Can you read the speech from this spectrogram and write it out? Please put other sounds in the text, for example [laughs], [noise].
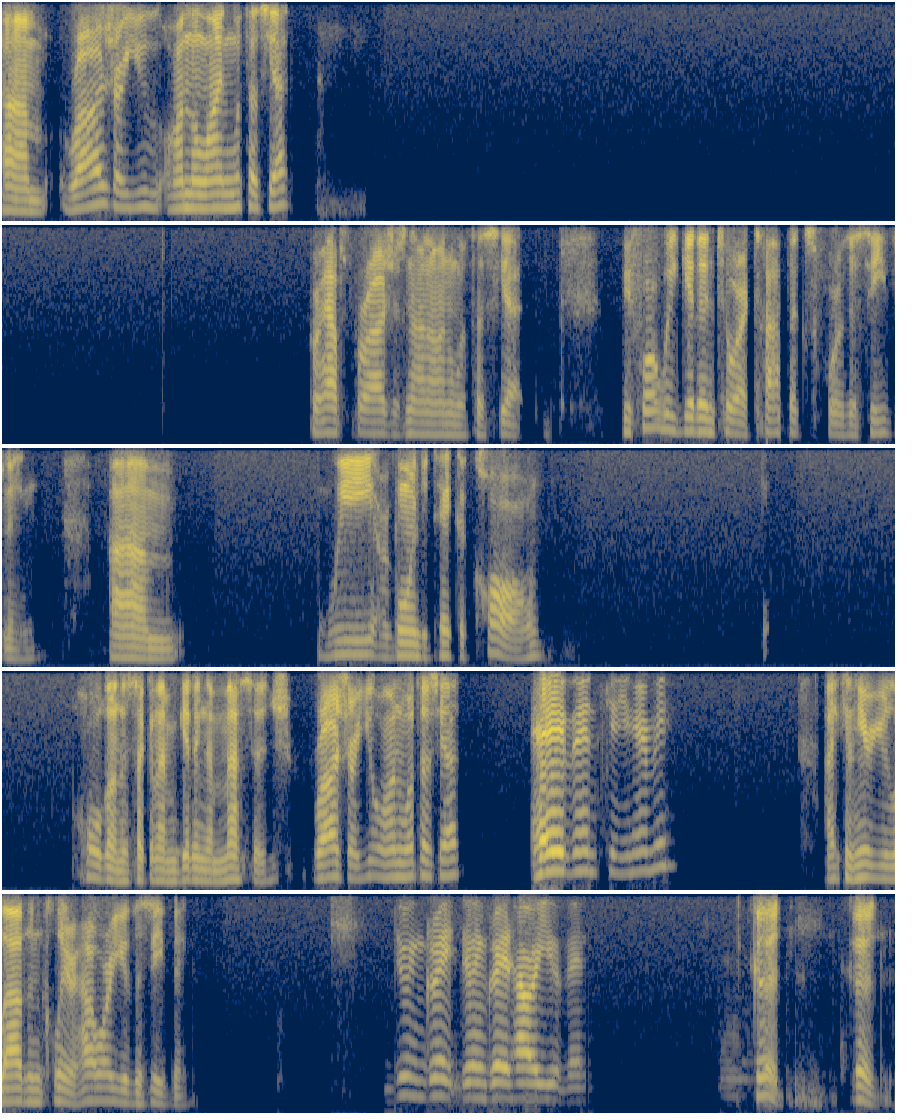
Um, Raj, are you on the line with us yet? Perhaps Raj is not on with us yet. Before we get into our topics for this evening, um, we are going to take a call. Hold on a second, I'm getting a message. Raj, are you on with us yet? Hey, Vince, can you hear me? I can hear you loud and clear. How are you this evening? Doing great, doing great. How are you, Vince? Good, good.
